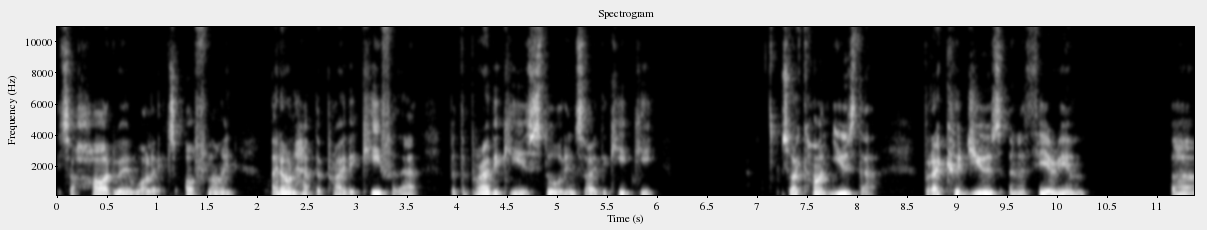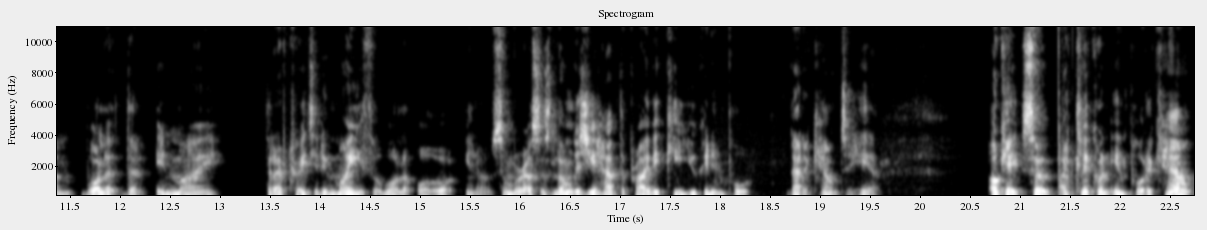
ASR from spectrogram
It's a hardware wallet, it's offline. I don't have the private key for that, but the private key is stored inside the keep key. So I can't use that. But I could use an Ethereum um, wallet that in my that I've created in my Ether wallet or you know somewhere else. As long as you have the private key, you can import that account to here. Okay, so I click on import account.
